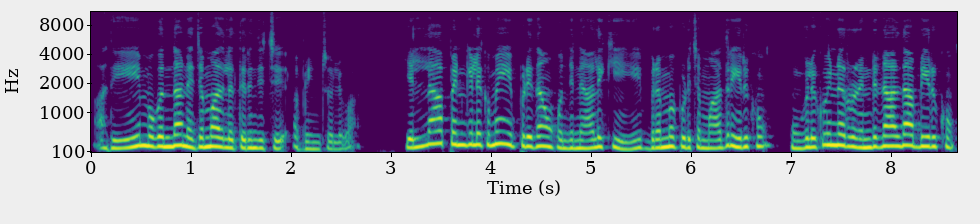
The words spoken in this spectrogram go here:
அதே முகம்தான் நிஜமா அதில் தெரிஞ்சிச்சு அப்படின்னு சொல்லுவா. எல்லா பெண்களுக்குமே இப்படி தான் கொஞ்ச நாளைக்கு பிரம்ம பிடிச்ச மாதிரி இருக்கும். உங்களுக்கும் இன்னொரு ரெண்டு நாள் தான் அப்படி இருக்கும்.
